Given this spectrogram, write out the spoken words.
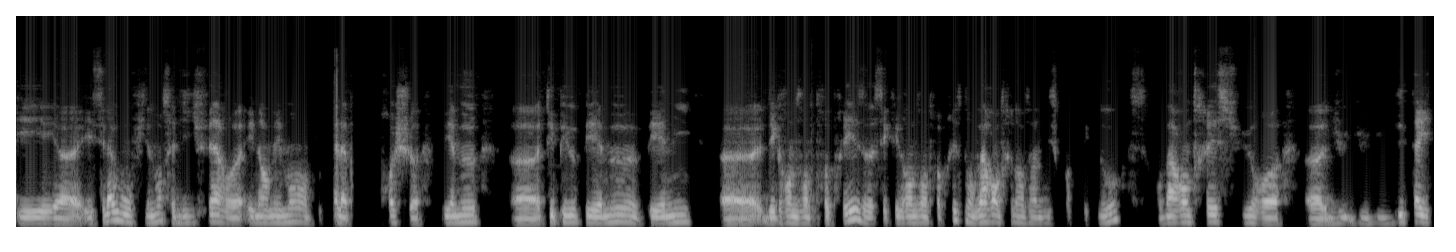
Et, et c'est là où finalement ça diffère énormément en tout cas l'approche PME, TPE, PME, PMI euh, des grandes entreprises, c'est que les grandes entreprises, on va rentrer dans un discours techno, on va rentrer sur euh, euh, du, détail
